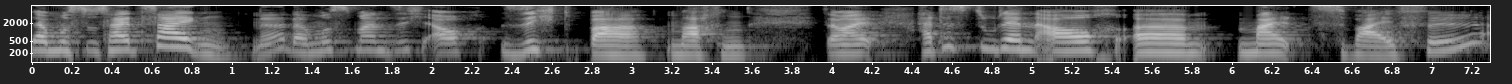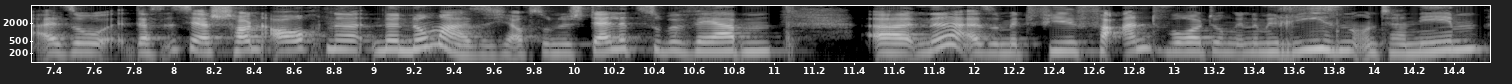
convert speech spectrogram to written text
Da, musst du es halt zeigen. Ne? Da muss man sich auch sichtbar machen. Sag mal, hattest du denn auch ähm, mal Zweifel? Also, das ist ja schon auch eine, eine Nummer, sich auf so eine Stelle zu bewerben. Äh, ne? Also mit viel Verantwortung in einem Riesenunternehmen.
